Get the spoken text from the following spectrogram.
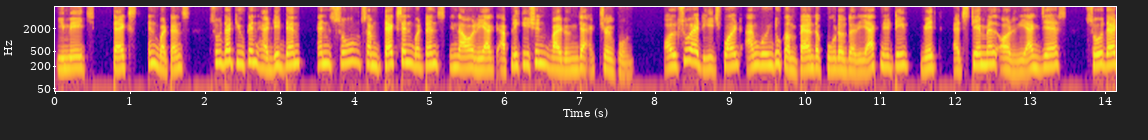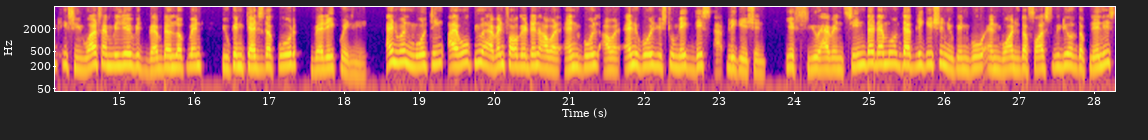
image, text and buttons so that you can edit them and show some text and buttons in our React application by doing the actual code. Also at each point, I'm going to compare the code of the React Native with HTML or React.js so that if you are familiar with web development, you can catch the code very quickly. And one more thing, I hope you haven't forgotten our end goal. Our end goal is to make this application. If you haven't seen the demo of the application, you can go and watch the first video of the playlist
